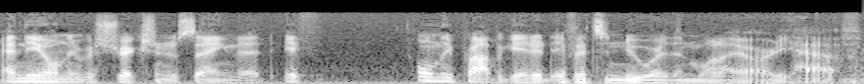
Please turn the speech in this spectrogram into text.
And the only restriction is saying that if only propagate it if it's newer than what I already have.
